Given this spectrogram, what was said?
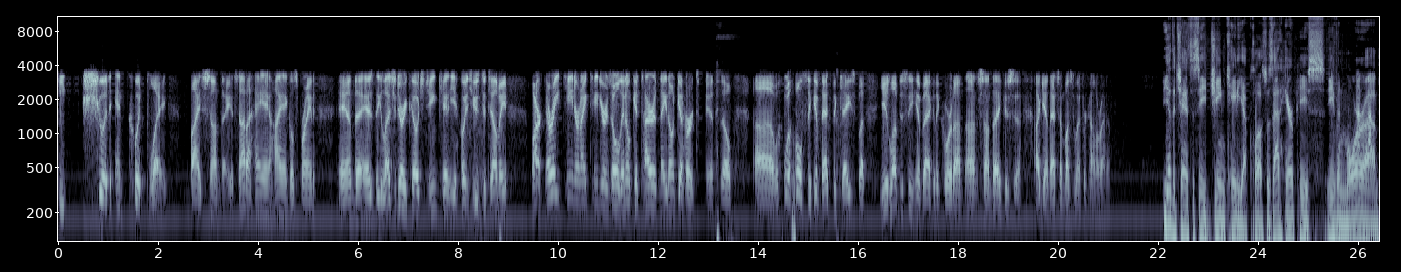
he should and could play by Sunday. It's not a high, high ankle sprain. And uh, as the legendary coach Gene Keady always used to tell me, Mark, they're 18 or 19 years old. They don't get tired and they don't get hurt. And so uh, we'll see if that's the case. But you'd love to see him back in the court on, on Sunday because, uh, again, that's a must win for Colorado. You had the chance to see Gene Keady up close. Was that hairpiece even more, um,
